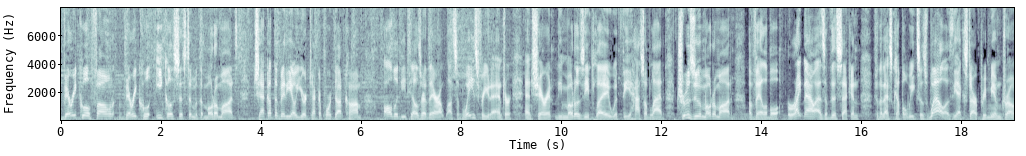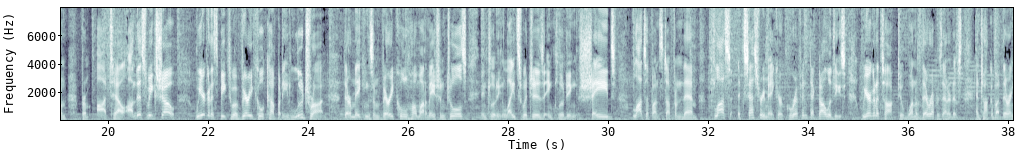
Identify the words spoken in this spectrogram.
Very cool phone, very cool ecosystem with the Moto mods. Check out the video, yourtechreport.com. All the details are there. Lots of ways for you to enter and share it. The Moto Z Play with the Hasselblad True Zoom Moto Mod available right now as of this second for the next couple weeks, as well as the X Star Premium drone from Autel. On this week's show, we are going to speak to a very cool company, Lutron. They're making some very cool home automation tools, including light switches, including shades, lots of fun stuff from them, plus accessory maker Griffin Technologies. We are going to talk to one of their representatives and talk about their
